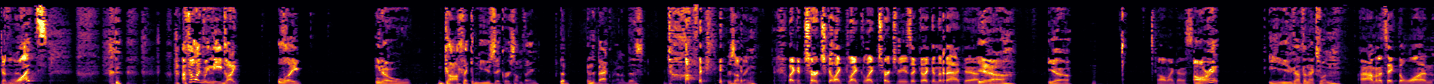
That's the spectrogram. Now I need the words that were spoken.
Gotta do that. What? I feel like we need like, like, you know, gothic music or something the in the background of this or something. like a church, like like like church music, like in the back. Yeah. yeah, yeah. Oh my goodness. All right, you got the next one. All right, I'm gonna take the one.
